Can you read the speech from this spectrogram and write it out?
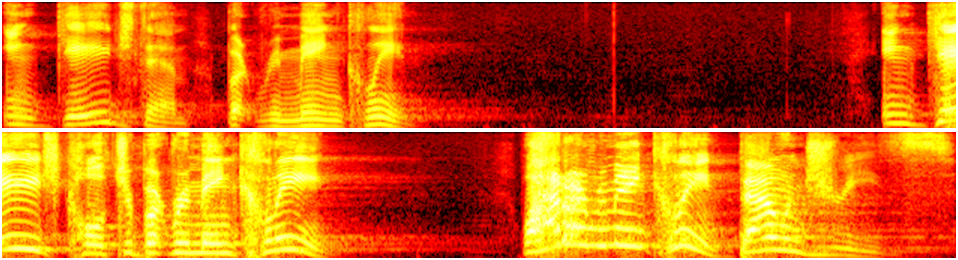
engage them, but remain clean. Engage culture, but remain clean. Well, how do I remain clean? Boundaries.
